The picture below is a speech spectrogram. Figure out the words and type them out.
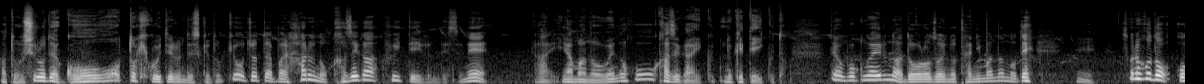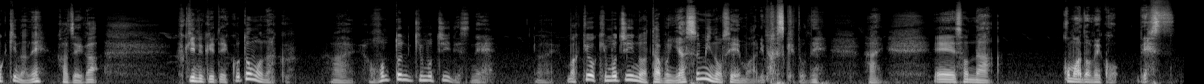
あと、後ろではゴーッと聞こえてるんですけど、今日ちょっとやっぱり春の風が吹いているんですね。はい。山の上の方を風が抜けていくと。でも僕がいるのは道路沿いの谷間なので、えーそれほど大きなね風が吹き抜けていくこともなく、はい、本当に気持ちいいですね。はいまあ、今日気持ちいいのは多分休みのせいもありますけどね。はいえー、そんな駒止湖です。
